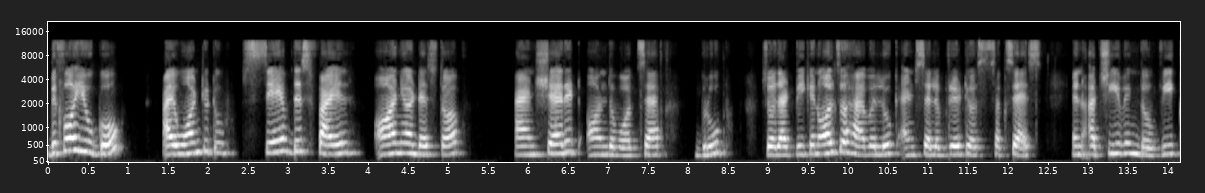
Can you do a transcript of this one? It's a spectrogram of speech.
Before you go, I want you to save this file on your desktop and share it on the WhatsApp group so that we can also have a look and celebrate your success in achieving the week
